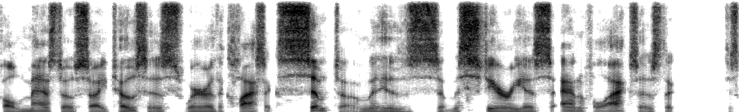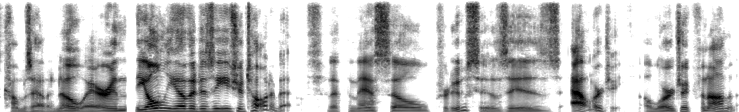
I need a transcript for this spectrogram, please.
called mastocytosis, where the classic symptom is a mysterious anaphylaxis that just comes out of nowhere. And the only other disease you're taught about that the mast cell produces is allergy, allergic phenomena,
